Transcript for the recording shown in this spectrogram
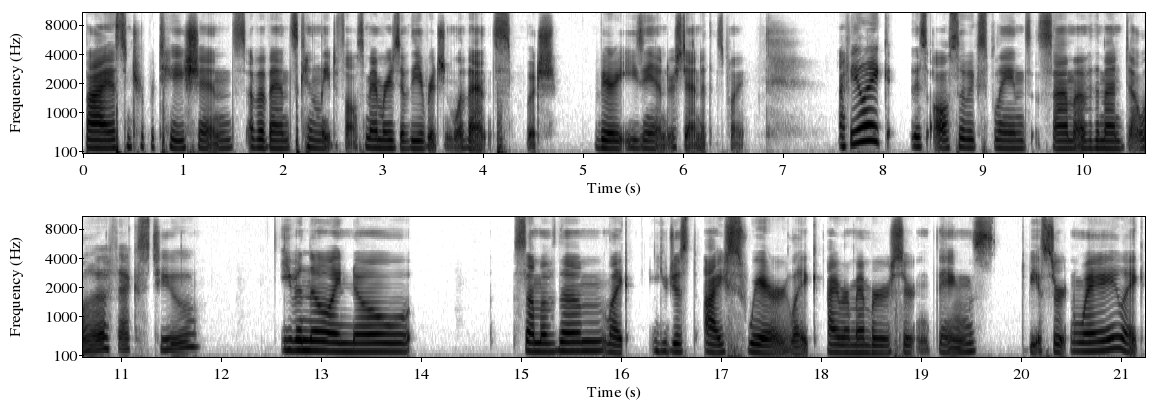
biased interpretations of events can lead to false memories of the original events, which very easy to understand at this point. I feel like this also explains some of the Mandela effects too. Even though I know some of them, like you just I swear like I remember certain things to be a certain way. Like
